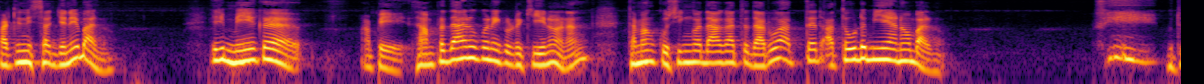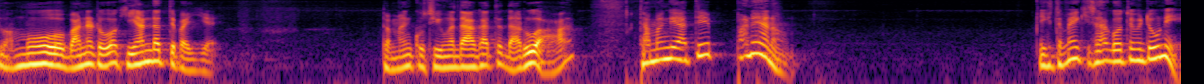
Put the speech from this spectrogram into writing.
පටිනිස්සජ්ජනේ බලන්න. ඉතින් මේක අපේ සම්ප්‍රදාන කෙනෙකුට කියනවා නම් Taman කුසින් වදාගත්ත දරුවා අත අත උඩ මිය යනවා බලනවා. බුදු අම්මෝ බන්නට ඕවා කියන්නත් එපයි කියයි. Taman කුසින් වදාගත්ත දරුවා Tamanගේ අතේ පණ යනවා. ඒක තමයි කිසා ගෞතමිට උනේ.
